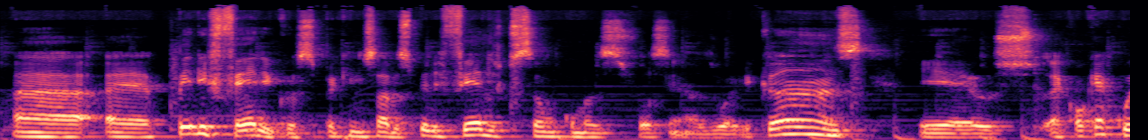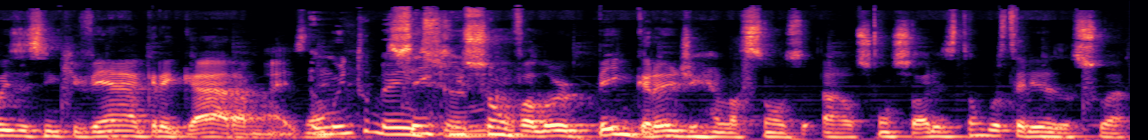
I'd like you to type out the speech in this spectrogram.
uh, periféricos, para quem não sabe, os periféricos são como se fossem as webcams, é, os, é qualquer coisa assim que venha agregar a mais, né? Muito bem. Sei que isso é um valor bem grande em relação aos, aos consoles, então gostaria da sua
